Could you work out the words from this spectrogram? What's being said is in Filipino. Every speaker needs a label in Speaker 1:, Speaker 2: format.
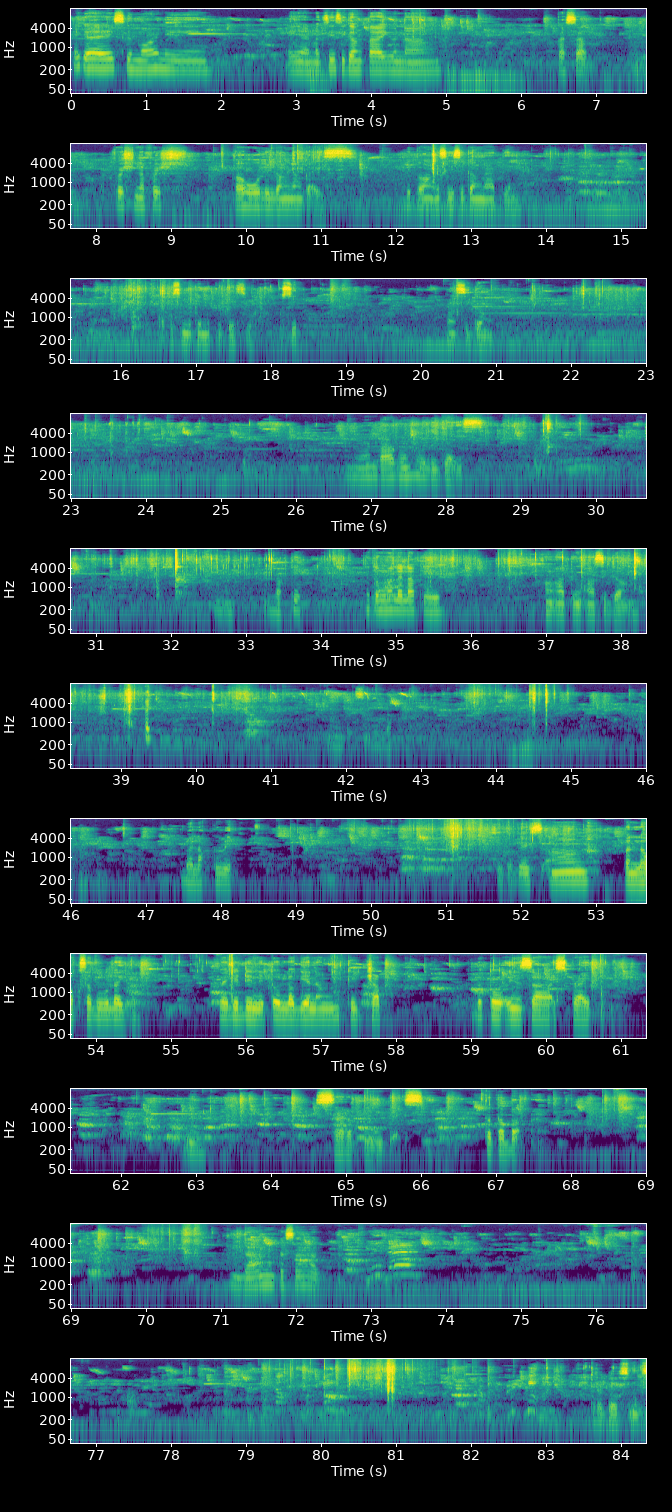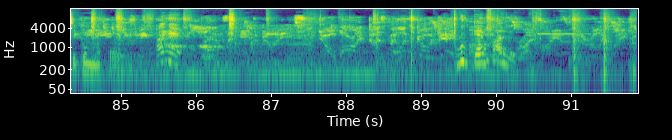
Speaker 1: Hi guys, good morning. Ayan, magsisigang tayo ng kasag. Fresh na fresh. Kahuli lang yan guys. Ito ang isisigang natin. Ayan. Tapos may ganito guys. oh. Pusit. Pang sigang. Ayan, bagong huli guys. Laki. Itong malalaki ang ating asigang. Ay! Balakwit. So ito guys, ang panlahok sa gulay. Oh. Pwede din ito lagyan ng ketchup. Lutuin sa Sprite. Yan. Sarap yun guys. Tataba. Ang daming kasag. Tara guys, magsigong na tayo.
Speaker 2: Pangit. Bugay pangit.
